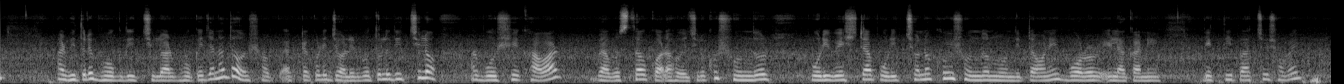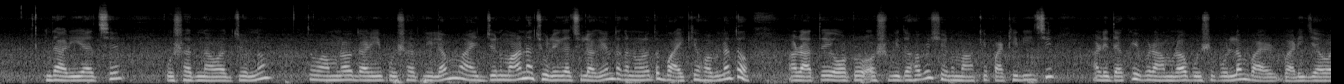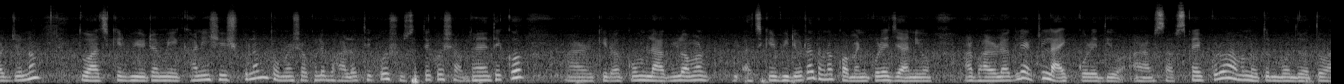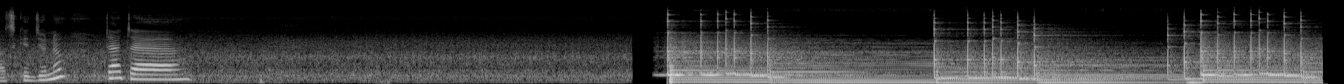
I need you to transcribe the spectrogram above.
আর ভিতরে ভোগ দিচ্ছিল, আর ভোগে জানো তো, সব একটা করে জলের বোতলে দিচ্ছিল, আর বসে খাওয়ার ব্যবস্থাও করা হয়েছিল। খুব সুন্দর পরিবেশটা, পরিচ্ছন্ন, খুবই সুন্দর মন্দিরটা। অনেক বড় এলাকা নিয়ে। দেখতেই পাচ্ছ সবাই দাঁড়িয়ে আছে। প্রসাদ নেওয়ার জন্য। তো আমরাও দাঁড়িয়ে প্রসাদ নিলাম। মায়ের জন্য মা না চলে গেছিল আগে তখন ওরা তো বাইকে হবে না তো। আর রাতে অটো অসুবিধা হবে, সেজন্য মাকে পাঠিয়ে দিয়েছি। আর এই দেখো, এবার আমরাও বসে পড়লাম বাড়ি- বাড়ি যাওয়ার জন্য। তো আজকের ভিডিওটা আমি এখানেই শেষ করলাম। তোমরা সকলে ভালো থেকো, সুস্থ থেকো, সাবধানে থেকো। আর কীরকম লাগল আমার আজকের ভিডিওটা তোমরা কমেন্ট করে জানিও। আর ভালো লাগলে একটা লাইক করে দিও। আর সাবস্ক্রাইব করো আমার নতুন বন্ধু তো আজকের জন্য, টাটা!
